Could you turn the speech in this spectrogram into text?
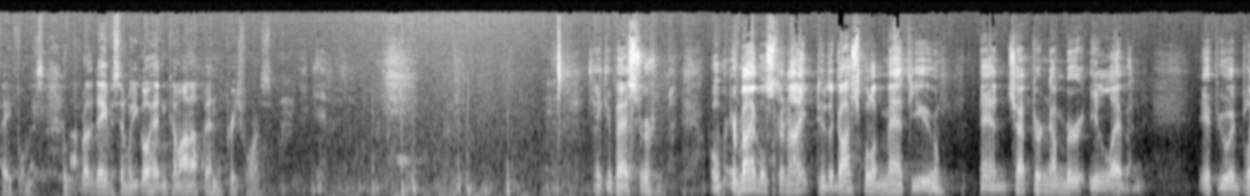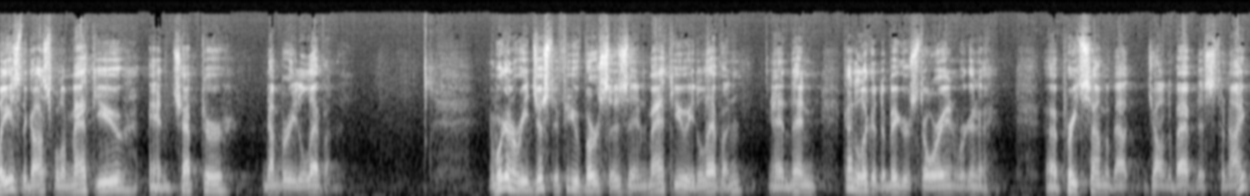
faithfulness. Uh, Brother Davison, will you go ahead and come on up and preach for us? Thank you, Pastor. Open your Bibles tonight to the Gospel of Matthew and chapter number 11. If you would please, the Gospel of Matthew and chapter number 11. And we're going to read just a few verses in Matthew 11 and then kind of look at the bigger story. And we're going to uh, preach some about John the Baptist tonight.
